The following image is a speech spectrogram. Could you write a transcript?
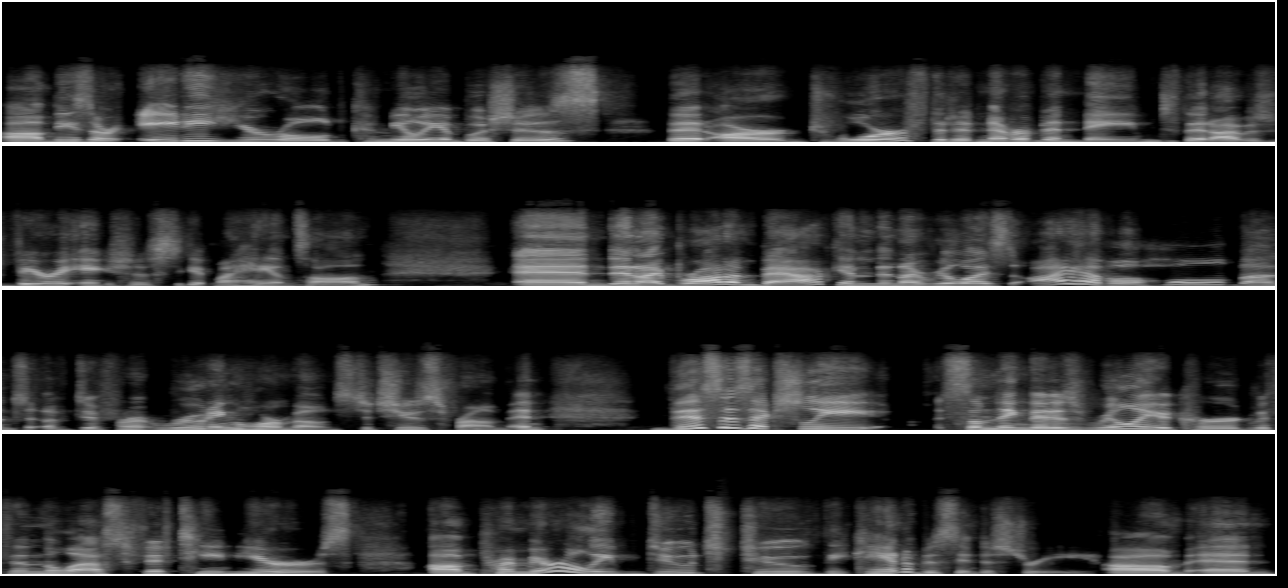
Um, these are 80 year old camellia bushes that are dwarf that had never been named that I was very anxious to get my hands on. And then I brought them back, and then I realized I have a whole bunch of different rooting hormones to choose from. And this is actually something that has really occurred within the last 15 years, um, primarily due to the cannabis industry um, and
